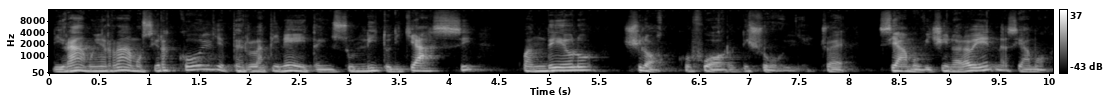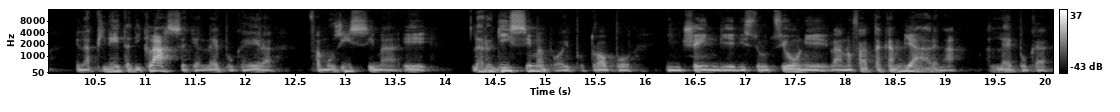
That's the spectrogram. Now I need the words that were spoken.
di ramo in ramo si raccoglie per la pineta insullito di chiassi, quand'eolo scilocco fuor di scioglie. Cioè siamo vicino a Ravenna, siamo nella pineta di classe che all'epoca era famosissima e larghissima, poi purtroppo incendi e distruzioni l'hanno fatta cambiare, ma all'epoca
